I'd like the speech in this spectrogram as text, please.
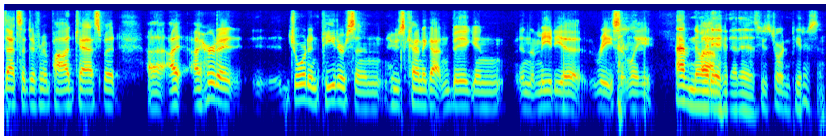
that's a different podcast but uh, i i heard a jordan peterson who's kind of gotten big in in the media recently. I have no Um, idea who that is. Who's jordan peterson?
